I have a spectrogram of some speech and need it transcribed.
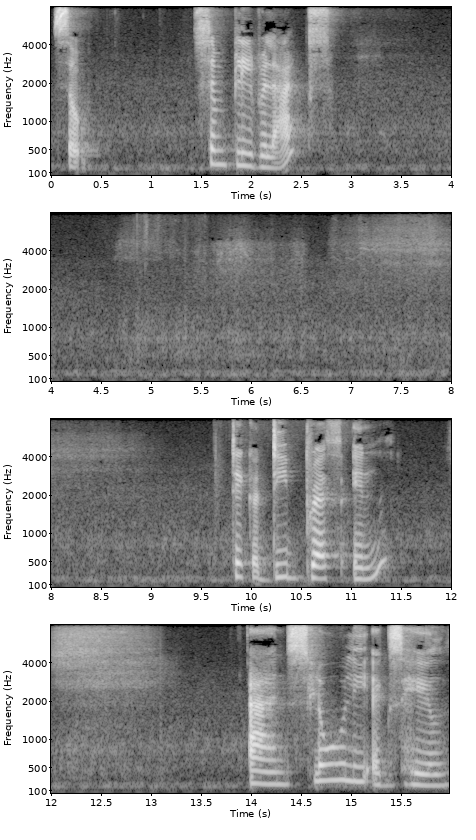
So simply relax. Take a deep breath in and slowly exhale.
